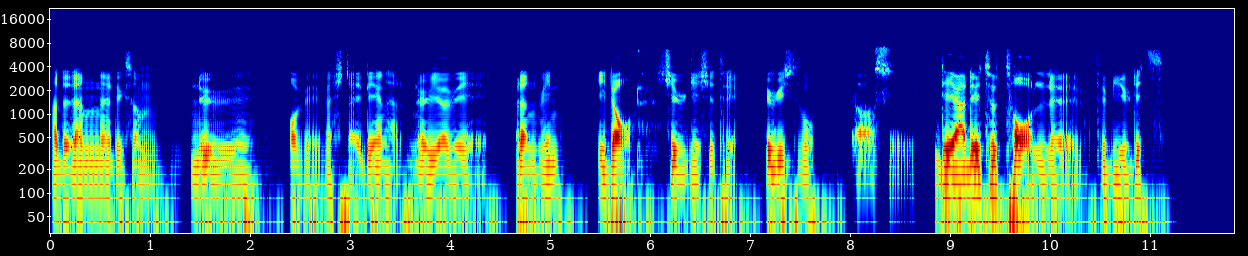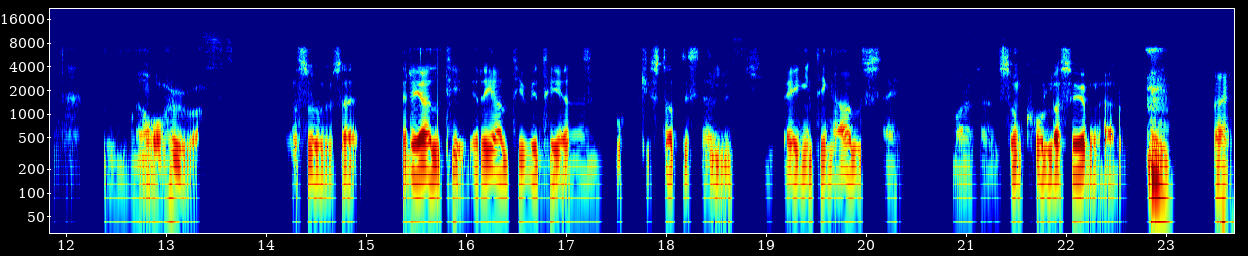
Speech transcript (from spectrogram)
hade den eh, liksom, nu har vi värsta idén här, nu gör vi brännvin idag, 2023, 2022. Ja, så, Det hade ju total eh, förbjudits. ja hur va? Alltså så här, realti, relativitet och statistik är ingenting alls som kollas över här. Nej.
